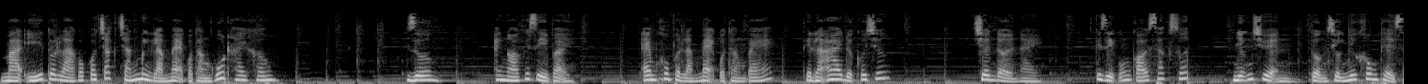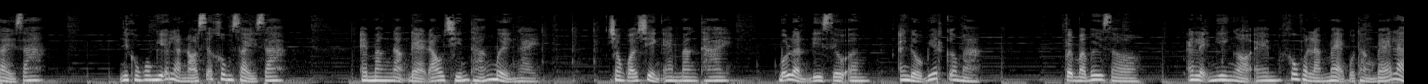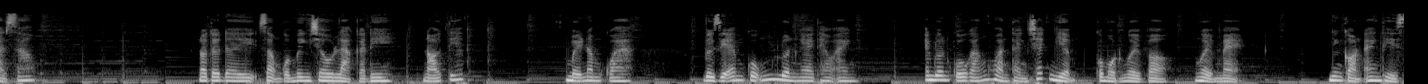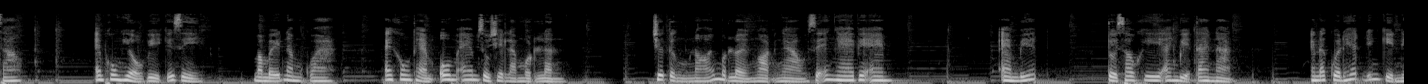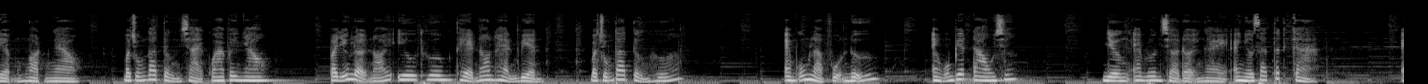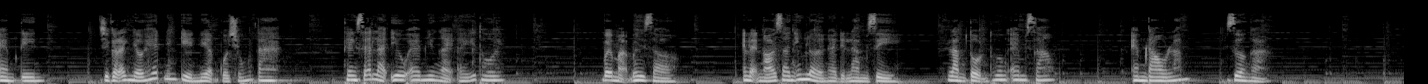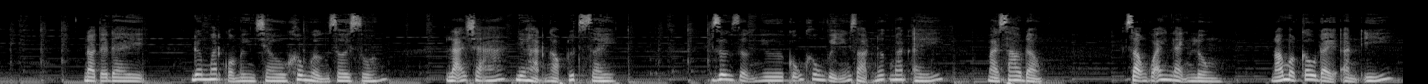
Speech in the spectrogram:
mà ý tôi là cô có chắc chắn mình là mẹ của thằng hút hay không? Dương, Anh nói cái gì vậy? Em không phải là mẹ của thằng bé, Thì là ai được cơ chứ? Trên đời này, Cái gì cũng có xác suất. Những chuyện tưởng chừng như không thể xảy ra. Nhưng không có nghĩa là nó sẽ không xảy ra. Em mang nặng đẻ đau 9 tháng 10 ngày. Trong quá trình em mang thai, Mỗi lần đi siêu âm, Anh đều biết cơ mà. Vậy mà bây giờ, Anh lại nghi ngờ em không phải là mẹ của thằng bé là sao? Nói tới đây Giọng của Minh Châu lạc cả đi. Nói tiếp. Mấy năm qua Việc gì em cũng luôn nghe theo anh. Em luôn cố gắng hoàn thành trách nhiệm Của một người vợ, người mẹ. Nhưng còn anh thì sao? Em không hiểu vì cái gì Mà mấy năm qua Anh không thèm ôm em dù chỉ là một lần. Chưa từng nói một lời ngọt ngào Dễ nghe với em. Em biết Từ sau khi anh bị tai nạn Anh đã quên hết những kỷ niệm ngọt ngào Mà chúng ta từng trải qua với nhau. Và những lời nói yêu thương thể non hèn biển Mà chúng ta từng hứa. Em cũng là phụ nữ, Em cũng biết đau chứ. Nhưng em luôn chờ đợi ngày anh nhớ ra tất cả. Em tin, Chỉ cần anh nhớ hết những kỷ niệm của chúng ta Thì anh sẽ là yêu em như ngày ấy thôi. Vậy mà bây giờ, Anh lại nói ra những lời này để làm gì? Làm tổn thương em sao? Em đau lắm, Dương à Nói tới đây, Nước mắt của Minh Châu không ngừng rơi xuống. Lã trã như hạt ngọc đứt dây. Dương dường như cũng không vì những giọt nước mắt ấy Mà sao động. Giọng của anh lạnh lùng, Nói một câu đầy ẩn ý.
